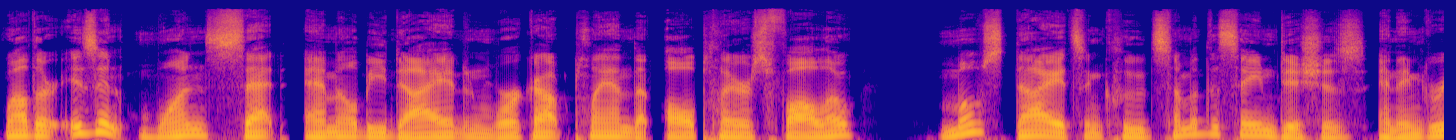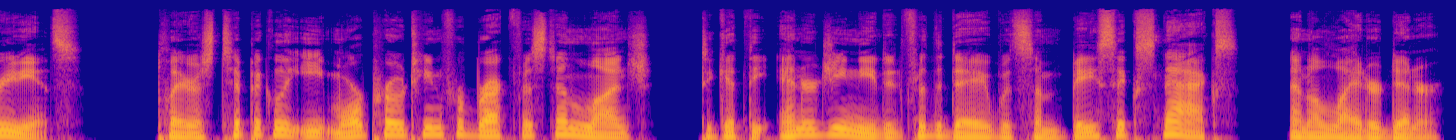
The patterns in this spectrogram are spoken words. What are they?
While there isn't one set MLB diet and workout plan that all players follow, most diets include some of the same dishes and ingredients. Players typically eat more protein for breakfast and lunch to get the energy needed for the day with some basic snacks and a lighter dinner.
